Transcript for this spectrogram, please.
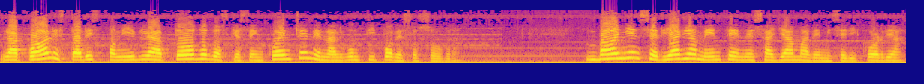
la cual está disponible a todos los que se encuentren en algún tipo de zozobra. Báñense diariamente en esa llama de misericordia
